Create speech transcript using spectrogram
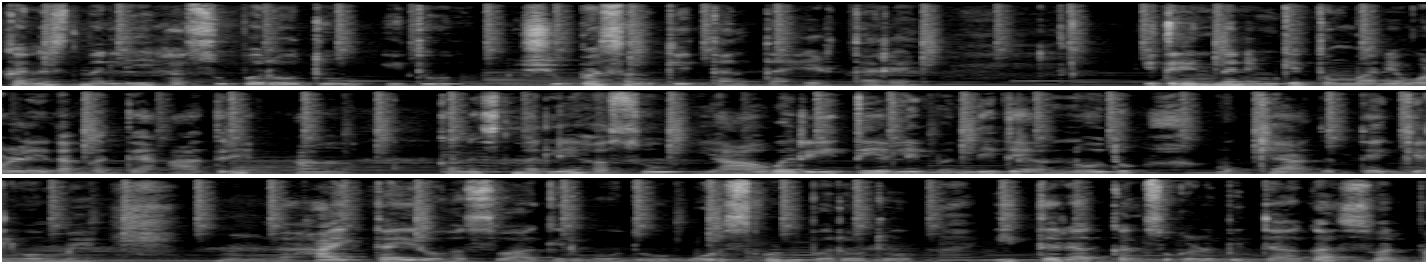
ಕನಸಿನಲ್ಲಿ ಹಸು ಬರೋದು ಇದು ಶುಭ ಸಂಕೇತ ಅಂತ ಹೇಳ್ತಾರೆ. ಇದರಿಂದ ನಿಮಗೆ ತುಂಬಾ ಒಳ್ಳೆಯದಾಗತ್ತೆ ಆದರೆ ಆ ಕನಸಿನಲ್ಲಿ ಹಸು ಯಾವ ರೀತಿಯಲ್ಲಿ ಬಂದಿದೆ ಅನ್ನೋದು ಮುಖ್ಯ ಆಗುತ್ತೆ. ಕೆಲವೊಮ್ಮೆ ಹಾಯ್ತಾ ಇರೋ ಹಸು ಆಗಿರ್ಬೋದು ಓಡಿಸ್ಕೊಂಡು ಬರೋದು, ಈ ಥರ ಕನಸುಗಳು ಬಿದ್ದಾಗ ಸ್ವಲ್ಪ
